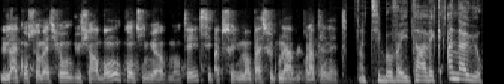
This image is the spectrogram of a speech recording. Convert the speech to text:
La consommation du charbon continue à augmenter. C'est absolument pas soutenable pour la planète. Thibaut Vaïta avec Anna Huo.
